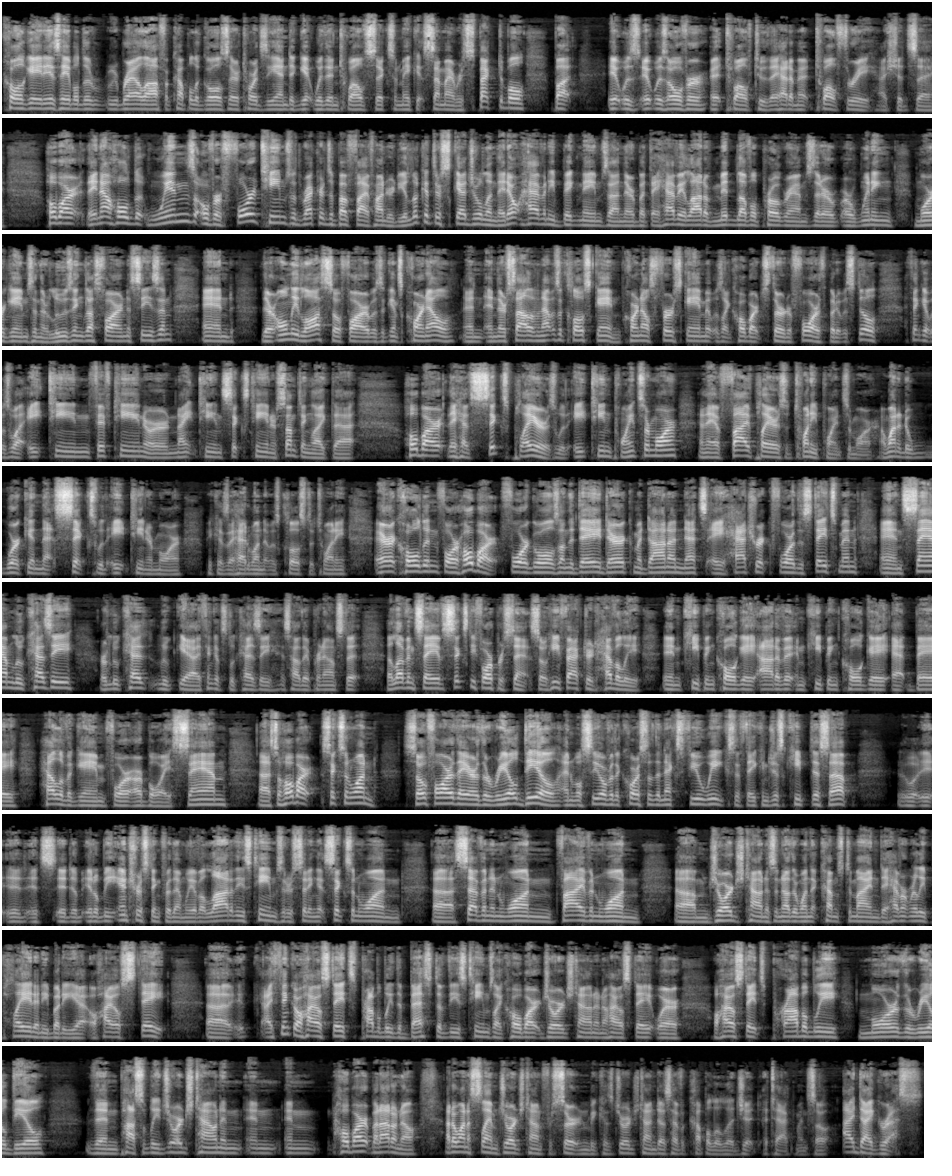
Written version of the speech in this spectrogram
Colgate is able to rail off a couple of goals there towards the end to get within 12-6 and make it semi-respectable, but it was it was over at 12-2. They had them at 12-3, I should say. Hobart, they now hold wins over four teams with records above 500. You look at their schedule and they don't have any big names on there, but they have a lot of mid-level programs that are, are winning more games than they're losing thus far in the season. And their only loss so far was against Cornell, and, and they're solid. And that was a close game. Cornell's first game, it was like Hobart's third or fourth, but it was still, I think it was what, 18 15 or 19 16 or something like that. Hobart, they have six players with 18 points or more, and they have five players with 20 points or more. I wanted to work in that six with 18 or more because I had one that was close to 20. Eric Holden for Hobart, four goals on the day. Derek Madonna nets a hat trick for the Statesman, and Sam Lucchesi, or Lucchesi, Luke, yeah, I think it's Lucchesi is how they pronounced it. 11 saves, 64%. So he factored heavily in keeping Colgate out of it and keeping Colgate at bay. Hell of a game for our boy Sam. Uh, so Hobart, six and one so far they are the real deal, and we'll see over the course of the next few weeks if they can just keep this up. It, it's it, will be interesting for them. We have a lot of these teams that are sitting at six and one, uh, seven and one, five and one. Um, Georgetown is another one that comes to mind. They haven't really played anybody yet. Ohio State. Uh, I think Ohio State's probably the best of these teams, like Hobart, Georgetown, and Ohio State, where Ohio State's probably more the real deal than possibly Georgetown and, and, and Hobart, but I don't know. I don't want to slam Georgetown for certain because Georgetown does have a couple of legit attackmen. So I digress.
